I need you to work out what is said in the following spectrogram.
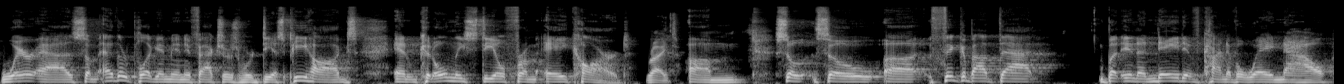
Whereas some other plugin manufacturers were DSP hogs and could only steal from a card. right. Um, so so uh, think about that, but in a native kind of a way now.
